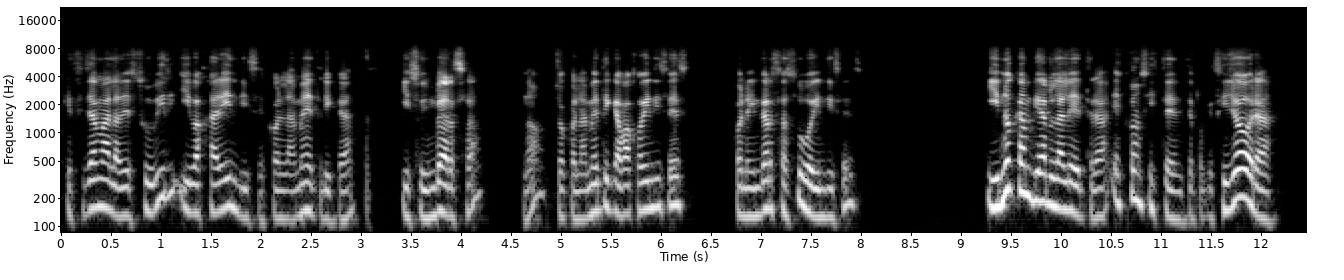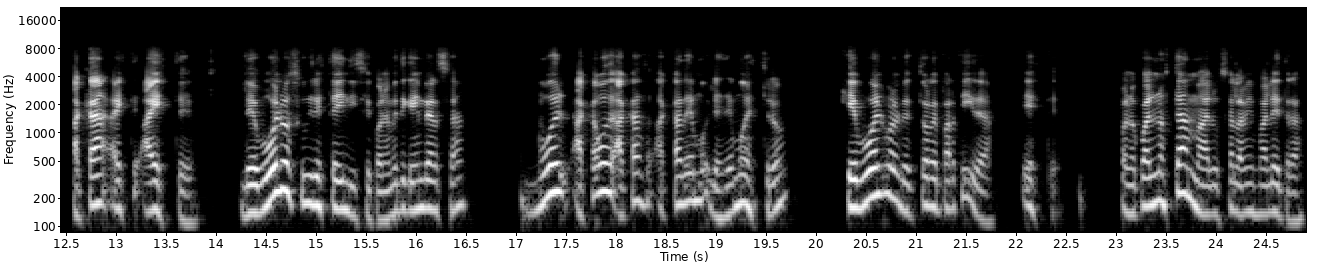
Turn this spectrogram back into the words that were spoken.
que se llama la de subir y bajar índices con la métrica y su inversa, ¿no? Yo con la métrica bajo índices, con la inversa subo índices, y no cambiar la letra es consistente, porque si yo ahora acá a este, a este le vuelvo a subir este índice con la métrica inversa, acabo, acá, acá les demuestro que vuelvo al vector de partida, este. Con lo cual no está mal usar la misma letra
